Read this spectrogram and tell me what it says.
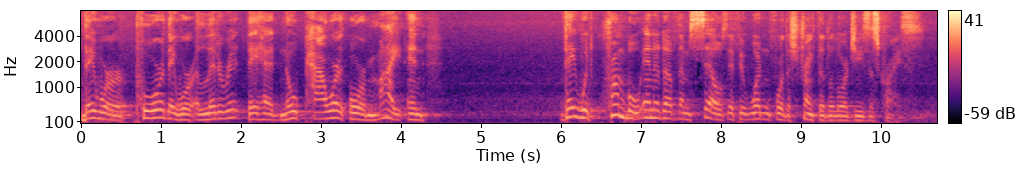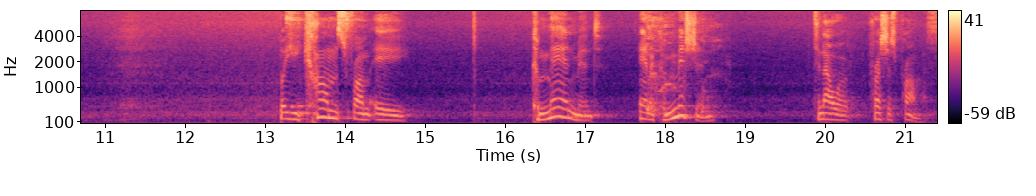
They were poor, they were illiterate, they had no power or might, and they would crumble in and of themselves if it wasn't for the strength of the Lord Jesus Christ. But he comes from a commandment and a commission to now a precious promise.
